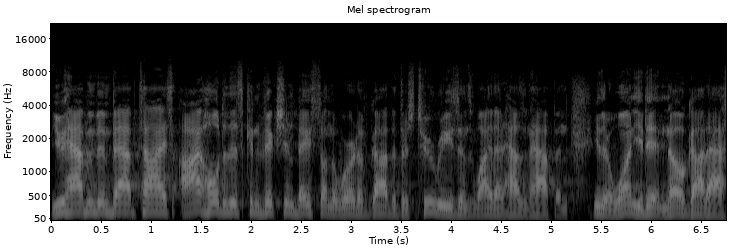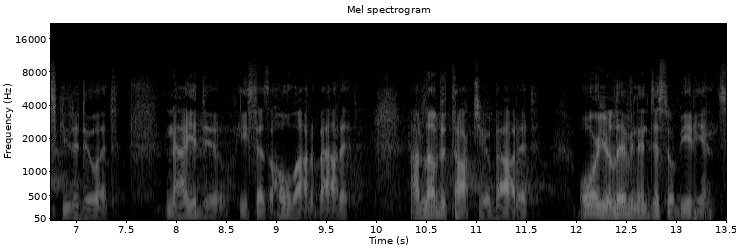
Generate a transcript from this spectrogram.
you haven't been baptized, I hold to this conviction based on the Word of God that there's two reasons why that hasn't happened. Either one, you didn't know God asked you to do it, and now you do. He says a whole lot about it. I'd love to talk to you about it. Or you're living in disobedience.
